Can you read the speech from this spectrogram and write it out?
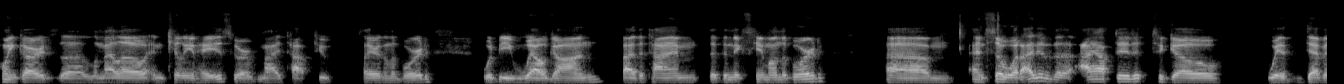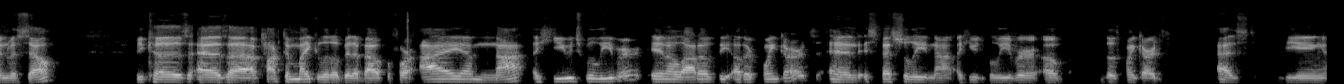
point guards, the Lamelo and Killian Hayes, who are my top two players on the board, would be well gone by the time that the Knicks came on the board. Um, and so what I did, I opted to go with Devin Vassell because as uh, I've talked to Mike a little bit about before, I am not a huge believer in a lot of the other point guards, and especially not a huge believer of those point guards as being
